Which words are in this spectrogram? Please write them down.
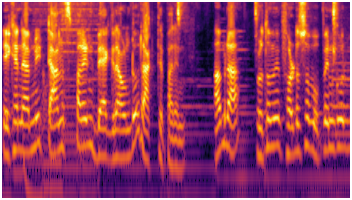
এখানে আপনি ট্রান্সপারেন্ট ব্যাকগ্রাউন্ডও রাখতে পারেন। আমরা প্রথমে ফটোশপ ওপেন করব।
